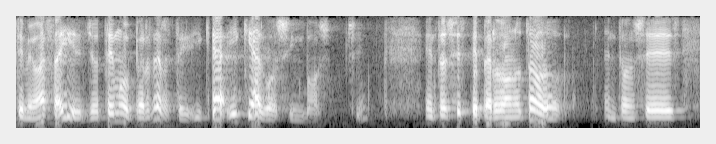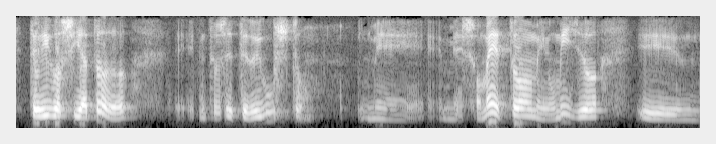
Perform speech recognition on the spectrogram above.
te me vas a ir, yo temo perderte. ¿Y qué, y qué hago sin vos? ¿Sí? Entonces te perdono todo, entonces te digo sí a todo, entonces te doy gusto, me, me someto, me humillo eh,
